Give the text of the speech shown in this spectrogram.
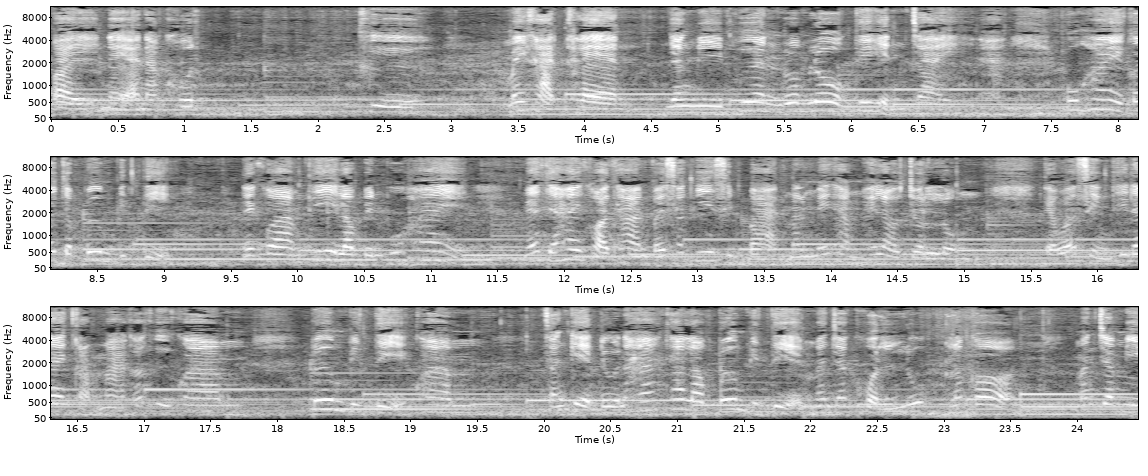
ไปในอนาคต คือไม่ขาดแคลน ยังมีเพื่อนร่วมโลกที่เห็นใจนะผู้ให้ก็จะปลื้มปิติ ในความที่เราเป็นผู้ให้ แม้จะให้ขอทานไปสัก 20 บาท มันไม่ทำให้เราจนลง แต่ว่าสิ่งที่ได้กลับมาก็คือความปลื้มปิติความสังเกตดูนะคะถ้าเราปลื้มปิติมันจะขนลุกแล้วก็มันจะมี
